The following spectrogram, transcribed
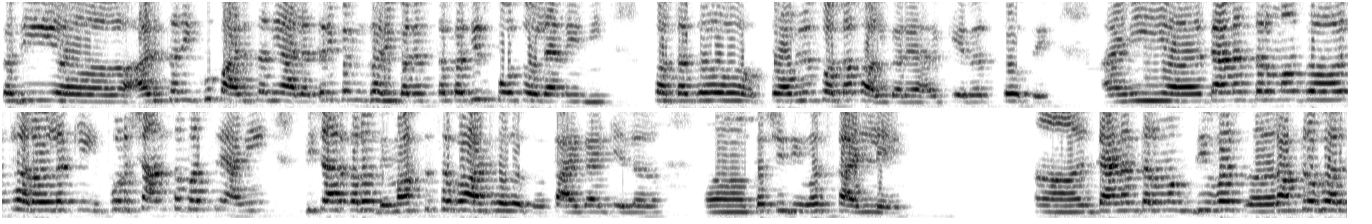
कधी अडचणी खूप अडचणी आल्या तरी पण घरीपर्यंत कधीच पोहोचवल्या नाही मी. स्वतःच प्रॉब्लेम स्वतः सॉल्व्ह करत होते. आणि त्यानंतर मग ठरवलं की थोडं शांत बसले आणि विचार करत होते. मागचं सगळं आठवत होतं. काय काय केलं कसे दिवस काढले. त्यानंतर मग दिवस रात्रभर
